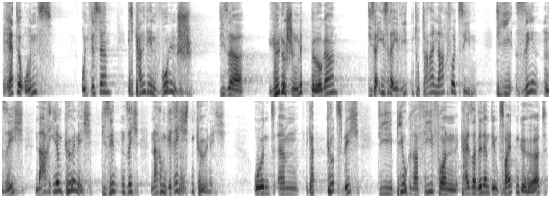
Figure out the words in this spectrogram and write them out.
rette uns. Und wisst ihr, ich kann den Wunsch dieser jüdischen Mitbürger, dieser Israeliten total nachvollziehen. Die sehnten sich nach ihrem König, die sehnten sich nach einem gerechten König. Und ähm, ich habe kürzlich die Biografie von Kaiser Wilhelm II. gehört.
